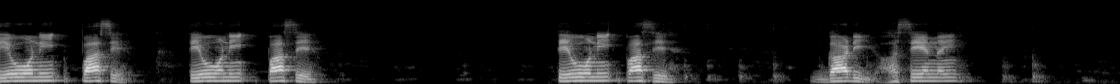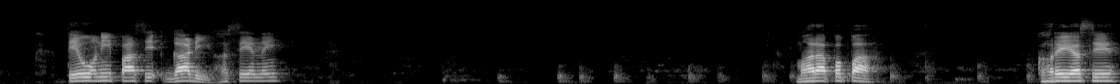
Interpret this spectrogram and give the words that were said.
તેઓની પાસે તેઓની પાસે તેઓની પાસે ગાડી હશે નહીં. તેઓની પાસે ગાડી હશે નહીં. મારા પપ્પા ઘરે હશે.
